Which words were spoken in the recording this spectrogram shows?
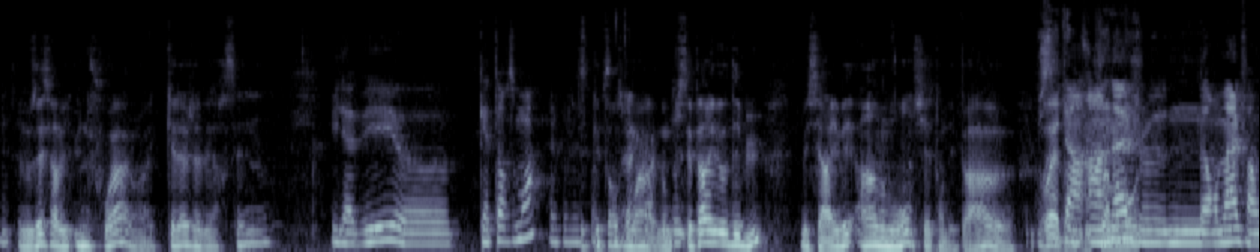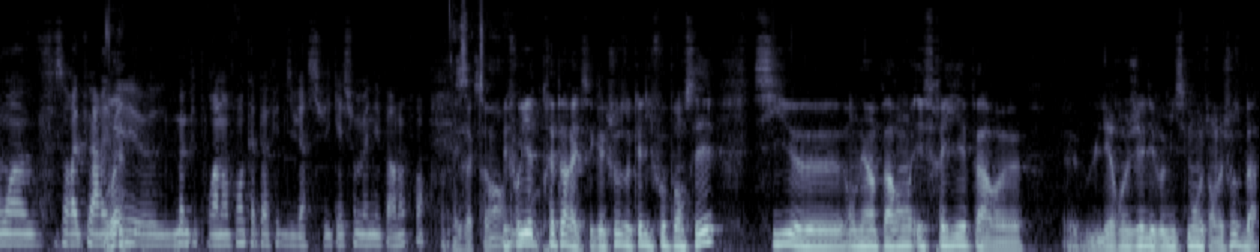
Mm. Ça nous a servi une fois. Alors, à quel âge avait Arsène? Il avait euh, 14 mois, quelque chose comme 14 ça. mois. Donc- c'est pas arrivé au début, mais c'est arrivé à un moment, on s'y attendait pas. euh, Ouais, c'était donc, un, moment- âge euh, normal, enfin, ça aurait pu arriver, Ouais. euh, même pour un enfant qui n'a pas fait de diversification menée par l'enfant. Exactement. Il faut y être préparé, c'est quelque chose auquel il faut penser. Si euh, on est un parent effrayé par euh, les rejets, les vomissements, ce genre de choses, bah,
